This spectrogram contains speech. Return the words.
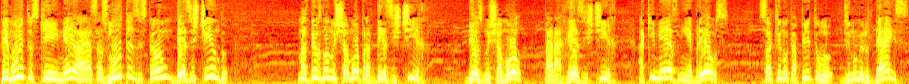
Tem muitos que, em meio a essas lutas, estão desistindo. Mas Deus não nos chamou para desistir, Deus nos chamou para resistir. Aqui mesmo em Hebreus, só que no capítulo de número 10,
